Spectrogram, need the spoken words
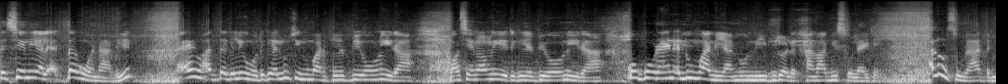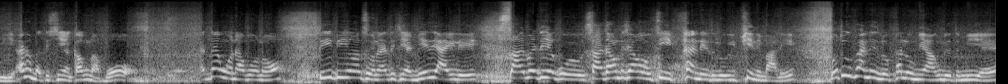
တစ်ချင်းလေးကလည်းအသက်ဝင်တာလေအဲဟိုအသက်ကလေးကိုတကယ်လူချင်းလူမှတကယ်ပျော်နေတာမောင်ရှင်လောင်းလေးတွေတကယ်ပျော်နေတာကိုကိုတိုင်းလည်းအလူမနေရာမျိုးနေပြီးတော့လည်းခံစားပြီးဆိုလိုက်တယ်အဲ့လိုဆိုတာတမီးအဲ့ဒါမှတစ်ချင်းကကောင်းတာပေါ့အသက်ဝင်တာပေါ့နော်တီးပြီးတော့ဆိုနေတစ်ချင်းပြင်းစရာကြီးလေစာရွက်တစ်ရက်ကိုစာကြောင်းတစ်ကြောင်းကိုကြည့်ဖတ်နေသလိုကြီးဖြစ်နေပါလေဝတ္ထုဖတ်နေသလိုဖတ်လို့မရဘူးလေတမီးရဲ့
